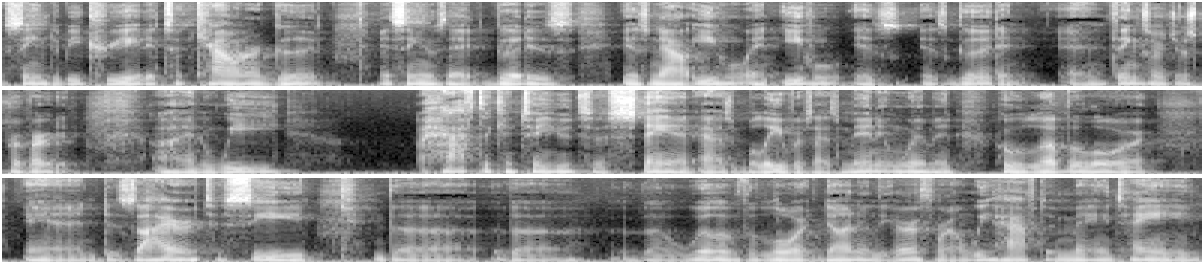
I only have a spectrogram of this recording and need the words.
seem to be created to counter good. It seems that good is is now evil, and evil is is good, and and things are just perverted. Uh, and we have to continue to stand as believers, as men and women who love the Lord and desire to see the the the will of the Lord done in the earth realm. We have to maintain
